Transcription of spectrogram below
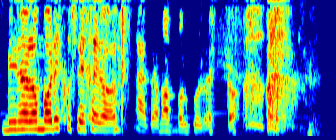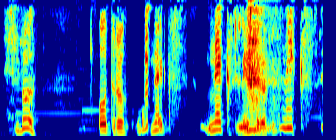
Vino los moriscos y dijeron, a tomar por culo esto. Buh. Otro. Next. Next, dijeron, Next.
